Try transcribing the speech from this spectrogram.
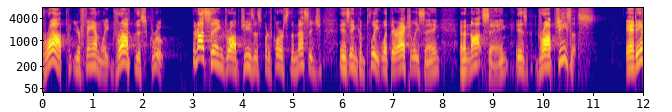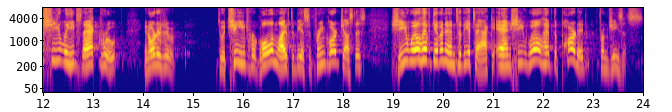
drop your family, drop this group. They're not saying drop Jesus, but of course, the message is incomplete. What they're actually saying and not saying is drop Jesus. And if she leaves that group in order to, to achieve her goal in life to be a Supreme Court justice, she will have given in to the attack and she will have departed from Jesus.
